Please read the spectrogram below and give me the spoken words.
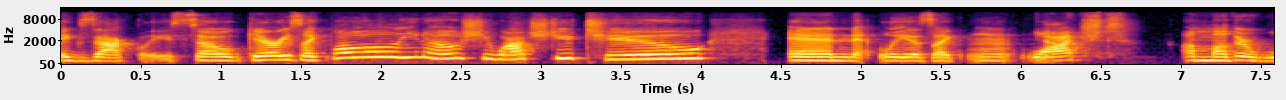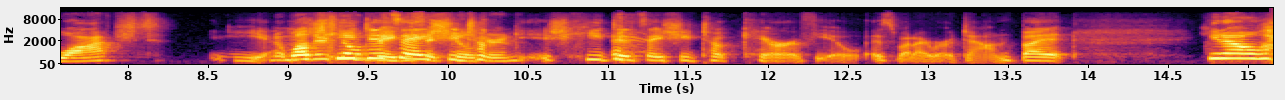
exactly. So Gary's like, well, you know, she watched you too. And Leah's like, mm, watched. A mother watched. Yeah. No, well, he did say she children. took he did say she took care of you, is what I wrote down. But you know,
